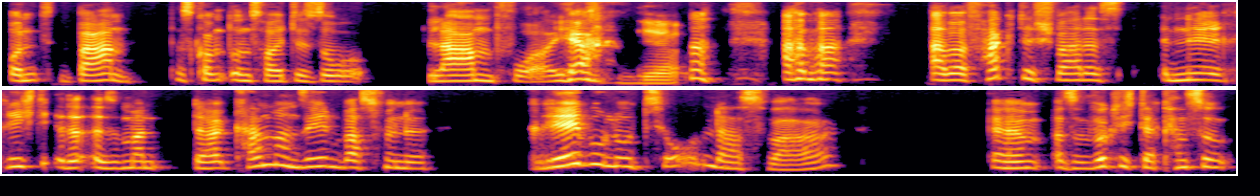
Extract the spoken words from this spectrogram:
Und Bahn, das kommt uns heute so lahm vor, ja. ja. aber, aber faktisch war das eine richtig, also man, da kann man sehen, was für eine Revolution das war, ähm, also wirklich, da kannst du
